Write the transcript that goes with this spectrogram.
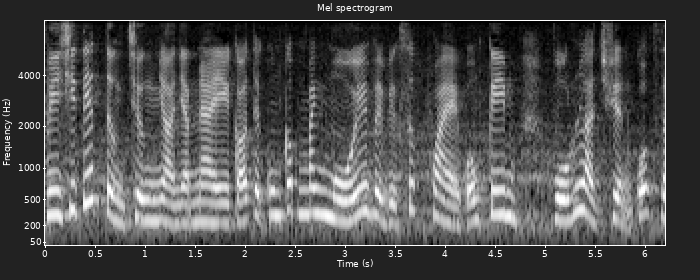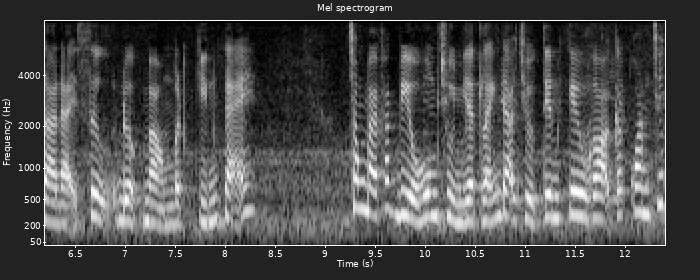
Vì chi tiết tưởng chừng nhỏ nhặt này có thể cung cấp manh mối về việc sức khỏe của ông Kim, vốn là chuyện quốc gia đại sự được bảo mật kín kẽ. Trong bài phát biểu hôm Chủ nhật, lãnh đạo Triều Tiên kêu gọi các quan chức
